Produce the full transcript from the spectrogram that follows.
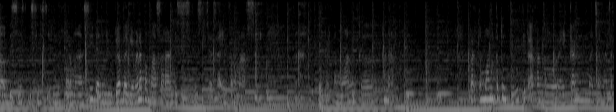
uh, bisnis bisnis informasi dan juga bagaimana pemasaran bisnis jasa informasi. Nah itu pertemuan ke-6 pertemuan ketujuh kita akan menguraikan macam-macam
